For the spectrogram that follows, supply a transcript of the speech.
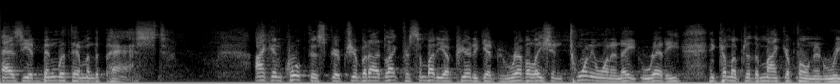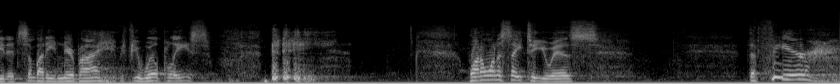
as he had been with them in the past. I can quote this scripture, but I'd like for somebody up here to get Revelation 21 and 8 ready and come up to the microphone and read it. Somebody nearby, if you will, please. what I want to say to you is the fear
